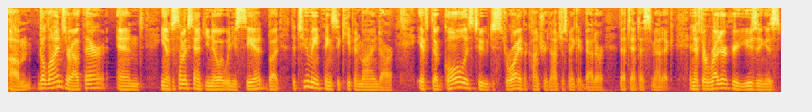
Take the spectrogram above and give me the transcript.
um, the lines are out there, and you know to some extent you know it when you see it. But the two main things to keep in mind are if the goal is to destroy the country, not just make it better, that's anti-Semitic. And if the rhetoric you're using is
